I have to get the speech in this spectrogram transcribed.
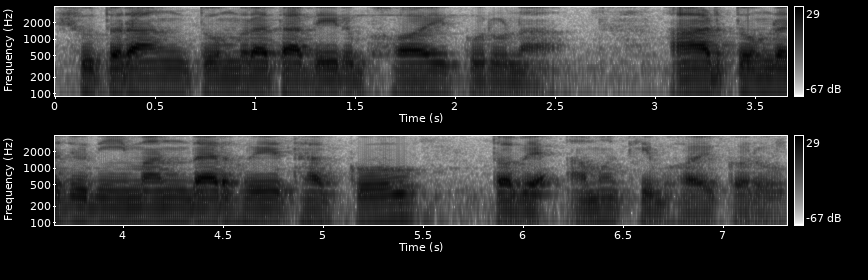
সুতরাং তোমরা তাদের ভয় করো না। আর তোমরা যদি ইমানদার হয়ে থাকো, তবে আমাকে ভয় করো।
